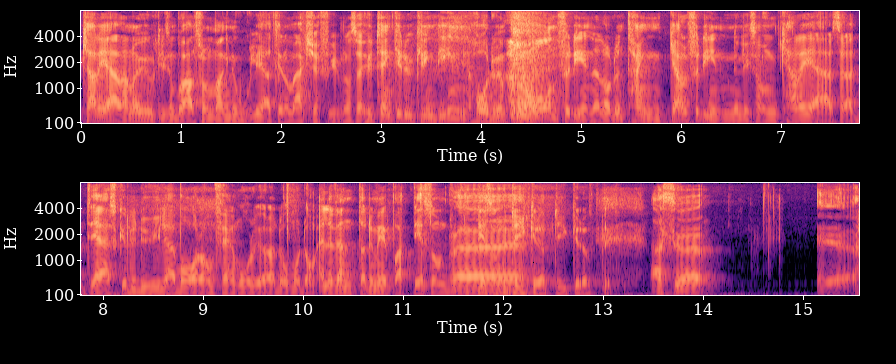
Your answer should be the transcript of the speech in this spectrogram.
karriär. Han har gjort liksom allt från Magnolia till de actionfilmerna. Så här. Hur tänker du kring din? Har du en plan för din? Eller har du tankar för din liksom, karriär? Så där, där skulle du vilja vara om fem år och göra dem och dem. Eller väntar du mer på att det som, det som dyker upp, dyker upp? Liksom? Alltså, eh,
